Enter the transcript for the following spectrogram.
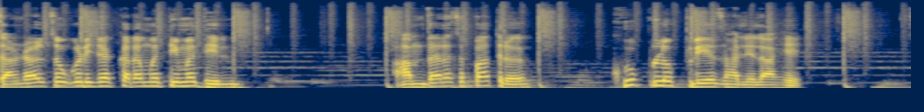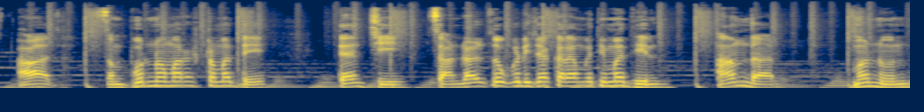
चांडाळ चौकडीच्या करामतीमधील आमदाराचं पात्र खूप लोकप्रिय झालेलं आहे. आज संपूर्ण महाराष्ट्रामध्ये त्यांची चांडाळ चौकडीच्या करामतीमधील आमदार म्हणून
